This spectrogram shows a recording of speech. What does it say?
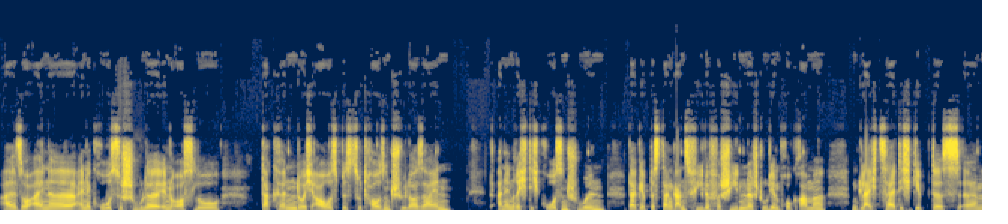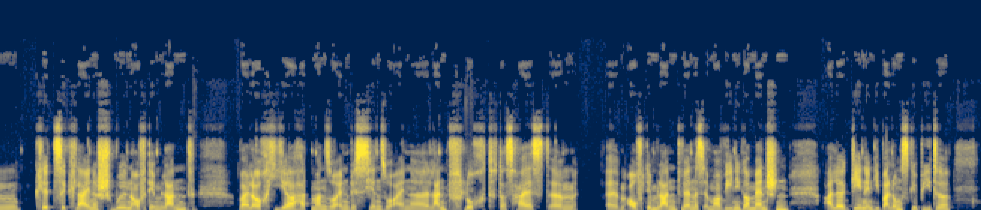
Also eine, eine große Schule in Oslo da können durchaus bis zu 1000 Schüler sein. An den richtig großen Schulen, da gibt es dann ganz viele verschiedene Studienprogramme und gleichzeitig gibt es ähm, klitzekleine Schulen auf dem Land, weil auch hier hat man so ein bisschen so eine Landflucht. Das heißt, ähm, ähm, auf dem Land werden es immer weniger Menschen. Alle gehen in die Ballungsgebiete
